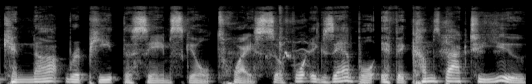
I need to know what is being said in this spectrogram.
cannot repeat the same skill twice. So, for example, if it comes back to you,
